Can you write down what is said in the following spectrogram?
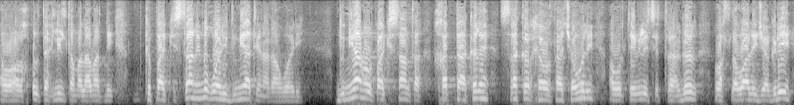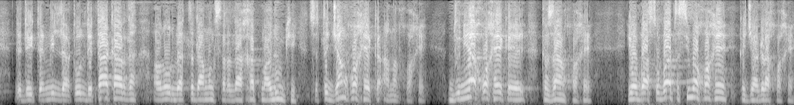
هغه خپل تحلیل ته ملامت نه وي که پاکستان یې نه غواړي دنیا ترې نه راغواړي دنیا نور پاکستان ته خط ټاکلی، سره کرښه ورته اچولې او ورته یې ویلي چې ترهګر، وسله والې جګړې، د دوی تمویل دا ټول د تا کار ده او نور بیا ته دا موږ سره دا خط معلوم کړي چې ته جنګ خوښوې که امن خوښوې، دنیا خوښوې که که ځان خوښوې، یوه باثباته سیمه خوښوې که جګړه خوښوې.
